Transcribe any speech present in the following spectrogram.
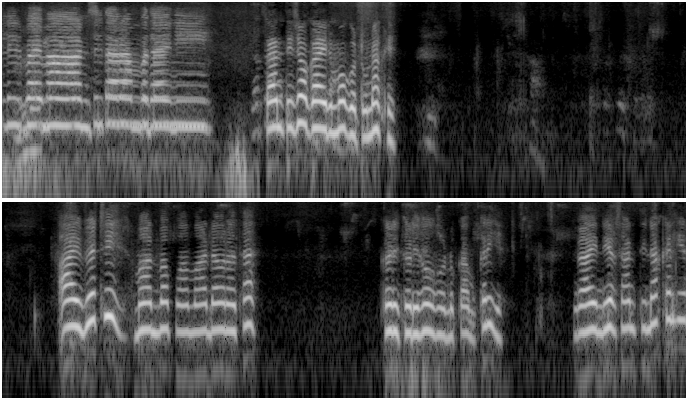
દિલીરભાઈ માન સીતારામ બધાયની. શાંતિ જો ગાય મોગટું નાખે. આય બેઠી માન બાપુ આમાં આડાવરા થાય. ઘડી ઘડી હો હો નું કામ કરીએ. ગાય ને શાંતિ નાખે લે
